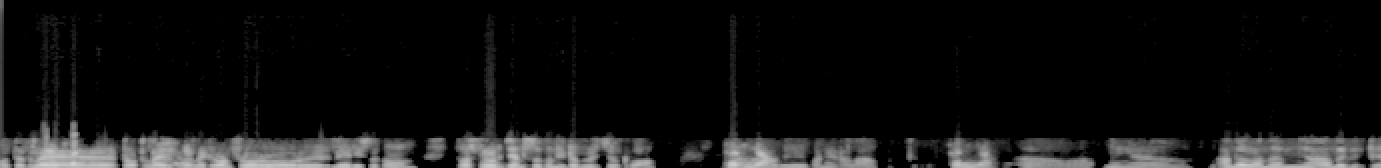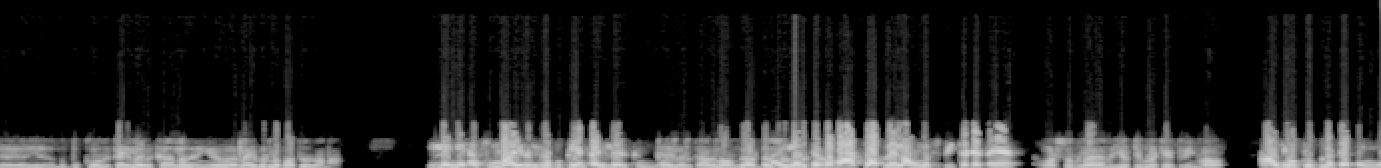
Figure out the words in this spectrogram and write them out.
மொத்தத்துல. டோட்டலா இருக்கிறதுல கிரவுண்ட் ஃப்ளோர் ஒரு லேடிஸுக்கும் ஃபர்ஸ்ட் ஃப்ளோர் ஜென்ஸுக்கும் நீட்டா பிரிச்சு விட்டுருவோம். சரிங்க. அப்படி பண்ணிடலாம். சரிங்க. நீங்க அந்த அந்த அந்த அந்த புக் உங்க கையில இருக்கா? அல்லது நீங்க லைப்ரரியில பார்த்தது தானா? இல்லைங்க. சும்மா இருங்கிற புக் என் கையில இருக்குங்க. கையில இருக்கு. அதுல வந்து அட்ரஸ் இருக்கா. இப்ப வாட்ஸ்அப்ல எல்லாம் உங்க ஸ்பீச்ச கேட்டேன். வாட்ஸ்அப்ல யூடியூப்ல கேக்குறீங்களோ? ஆ யூடியூப்ல கேட்பேங்க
